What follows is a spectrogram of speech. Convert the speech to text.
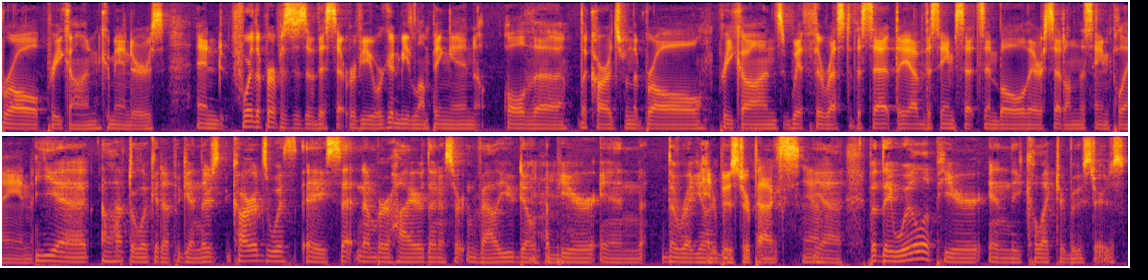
Brawl Precon commanders. And for the purposes of this set review, we're going to be lumping in all the, the cards from the Brawl Precons with the rest of the set. They have the same set symbol, they're set on the same plane. Yeah, I'll have to look it up again. There's cards with a set number higher than a certain value don't Mhm. appear in the regular In booster packs, yeah. but they will appear in the collector boosters.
